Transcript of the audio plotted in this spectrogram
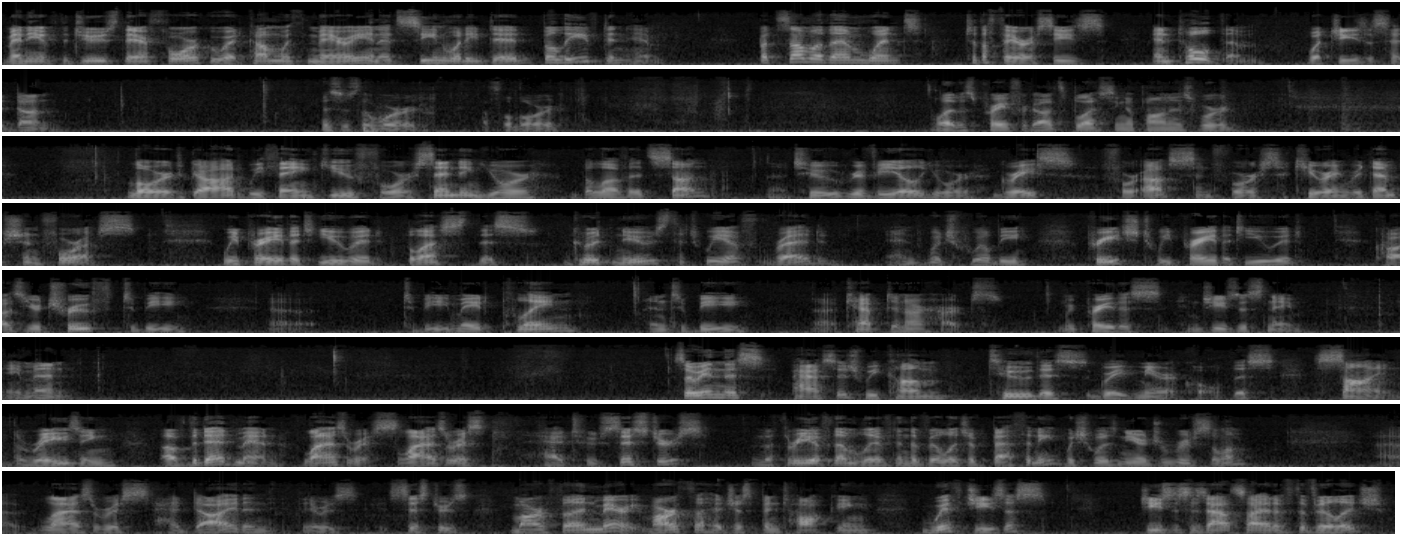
Many of the Jews, therefore, who had come with Mary and had seen what he did, believed in him. But some of them went to the Pharisees and told them what Jesus had done. This is the word of the Lord. Let us pray for God's blessing upon His word. Lord God, we thank you for sending your beloved Son uh, to reveal your grace for us and for securing redemption for us. We pray that you would bless this good news that we have read and which will be preached. We pray that you would cause your truth to be uh, to be made plain and to be uh, kept in our hearts. We pray this in Jesus' name. Amen. So, in this passage, we come to this great miracle, this sign, the raising of the dead man, Lazarus. Lazarus had two sisters, and the three of them lived in the village of Bethany, which was near Jerusalem. Uh, Lazarus had died, and there was his sisters Martha and Mary. Martha had just been talking with Jesus. Jesus is outside of the village,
